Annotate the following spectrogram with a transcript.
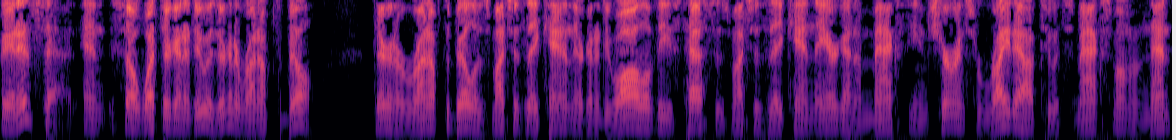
it is sad, and so what they're going to do is they're going to run up the bill. They're going to run up the bill as much as they can. They're going to do all of these tests as much as they can. They are going to max the insurance right out to its maximum, and then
